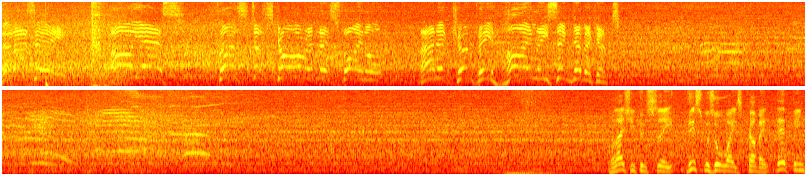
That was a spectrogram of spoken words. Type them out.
Verratti! Oh, yes! First to score in this final. And it could be highly significant. Well, as you can see, this was always coming. They've been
